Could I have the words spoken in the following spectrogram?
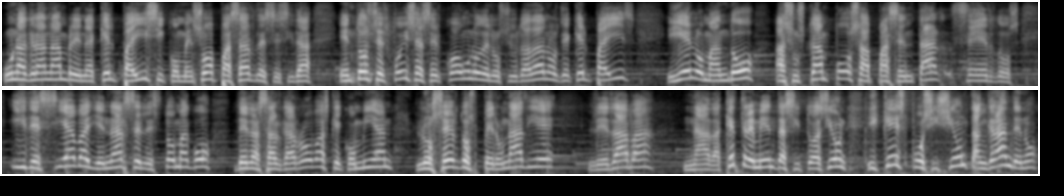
una gran hambre en aquel país y comenzó a pasar necesidad. Entonces fue y se acercó a uno de los ciudadanos de aquel país y él lo mandó a sus campos a apacentar cerdos y deseaba llenarse el estómago de las algarrobas que comían los cerdos, pero nadie le daba nada. Qué tremenda situación y qué exposición tan grande, ¿no?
